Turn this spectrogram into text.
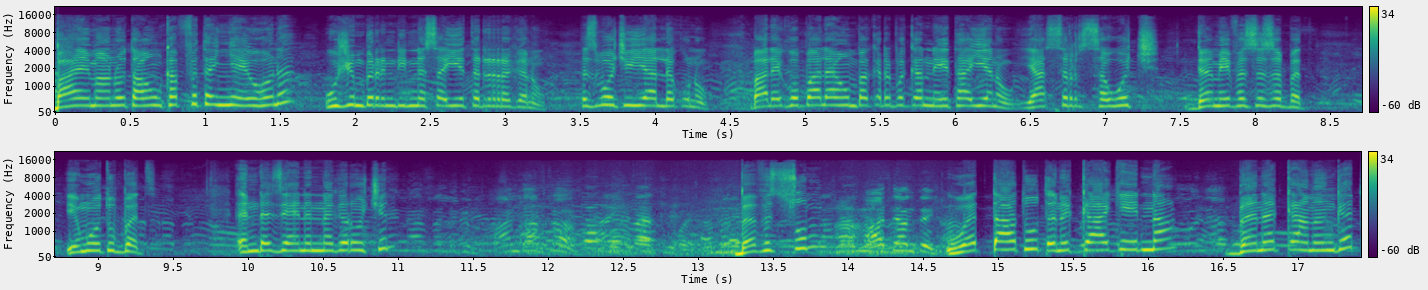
በሃይማኖት አሁን ከፍተኛ የሆነ ውዥንብር እንዲነሳ እየተደረገ ነው። ህዝቦች እያለቁ ነው። ባሌ ጎባ ላይ አሁን በቅርብ ቀን የታየ ነው። የአስር ሰዎች ደም የፈሰሰበት የሞቱበት እንደዚህ አይነት ነገሮችን በፍጹም ወጣቱ ጥንቃቄና በነቃ መንገድ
